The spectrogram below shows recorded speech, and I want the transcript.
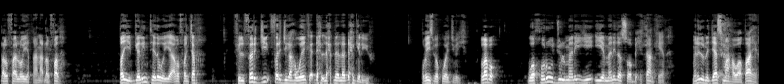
dhalfaa loo yaqaanaa dhalfada. Dayib gelinteeda weeye ama fanjar filfarji farjiga haweenka la dhex geliyo. Qubays baa ku waajibaya labo wa khuruujulmaniyi iyo manida soo bixitaankeeda. Manidu najaas maaha waa daahir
